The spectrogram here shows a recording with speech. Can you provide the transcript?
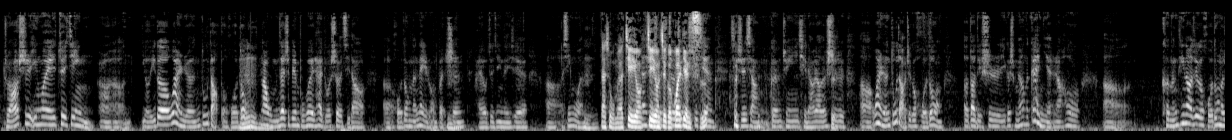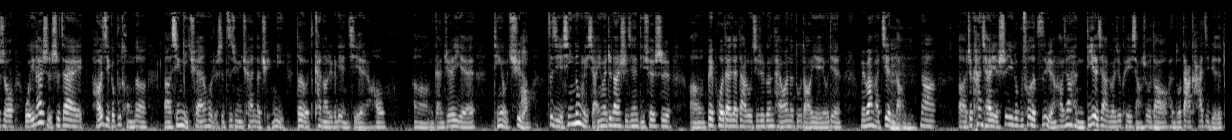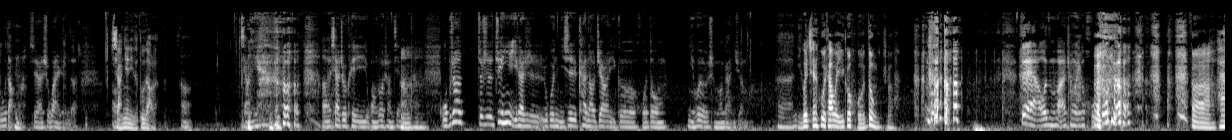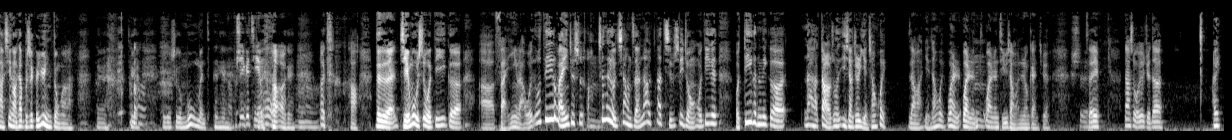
主要是因为最近呃有一个万人督导的活动，那我们在这边不会太多涉及到呃活动的内容本身，还有最近的一些呃新闻。嗯，但是我们要借用借用这个关键词。其实想跟君一起聊聊的是，呃，万人督导这个活动，呃，到底是一个什么样的概念？然后，呃，可能听到这个活动的时候，我一开始是在好几个不同的呃心理圈或者是咨询圈的群里都有看到这个链接，然后，嗯，感觉也挺有趣的，自己也心动了一下，因为这段时间的确是呃被迫待在大陆，其实跟台湾的督导也有点没办法见到，那。呃，这看起来也是一个不错的资源，好像很低的价格就可以享受到很多大咖级别的督导嘛，虽然是万人的。想念你的督导了。嗯，想念。呃，下周可以网络上见到他。我不知道，就是俊逸一开始，如果你是看到这样一个活动，你会有什么感觉吗？呃，你会称呼它为一个活动是吧？对啊，我怎么把它称为一个活动呢？啊，还好，幸好它不是个运动啊。嗯，这个这个是个 movement，不是一个节目。OK，啊，好，对对对，节目是我第一个啊反应了。我我第一个反应就是啊，真的有这样子啊？那那岂不是一种？我第一个我第一个的那个那大脑中的印象就是演唱会，你知道吗？演唱会，万人万人万人体育场嘛，那种感觉。是。所以那时候我就觉得，哎，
